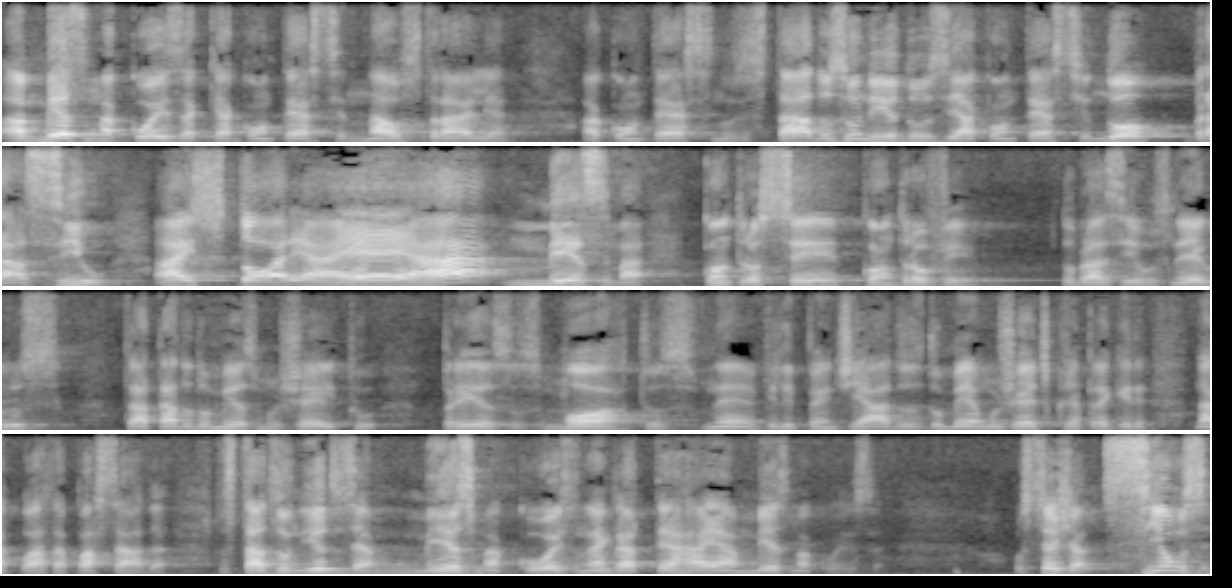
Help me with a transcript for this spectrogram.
A mesma coisa que acontece na Austrália, acontece nos Estados Unidos e acontece no Brasil. A história é a mesma. Ctrl C, Ctrl V. No Brasil, os negros, tratados do mesmo jeito, presos, mortos, né, vilipendiados, do mesmo jeito que eu já preguei na quarta passada. Nos Estados Unidos é a mesma coisa, na Inglaterra é a mesma coisa. Ou seja, se os,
